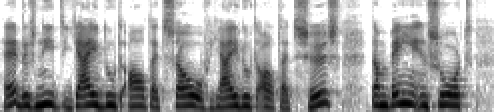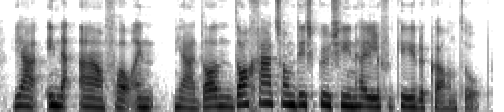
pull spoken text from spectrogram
Hè? Dus niet jij doet altijd zo of jij doet altijd zus. Dan ben je een soort ja, in de aanval. En ja, dan, dan gaat zo'n discussie een hele verkeerde kant op.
